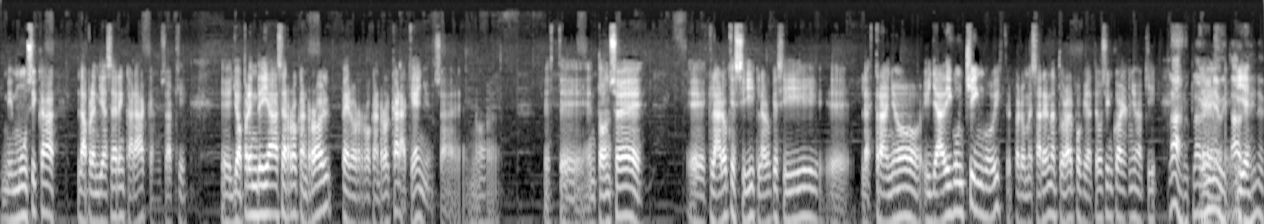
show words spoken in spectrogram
mi música la aprendí a hacer en Caracas, o sea que eh, yo aprendí a hacer rock and roll, pero rock and roll caraqueño, o sea, este, entonces, eh, claro que sí, claro que sí, eh, la extraño y ya digo un chingo, ¿viste? Pero me sale natural porque ya tengo cinco años aquí. Claro, claro, es inevitable,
